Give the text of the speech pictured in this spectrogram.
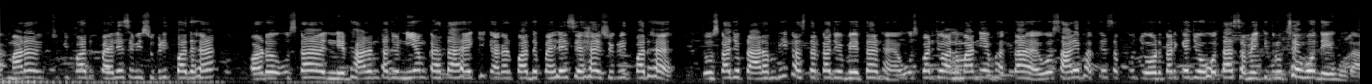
हमारा चूँकि पद पहले से भी स्वीकृत पद है और उसका निर्धारण का जो नियम कहता है कि अगर पद पहले से है, स्वीकृत पद है तो उसका जो प्रारंभिक स्तर का जो वेतन है उस पर जो अनुमानीय भत्ता है वो सारे भत्ते सबको जोड़ करके जो होता है समेकित रूप से वो दे होगा।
